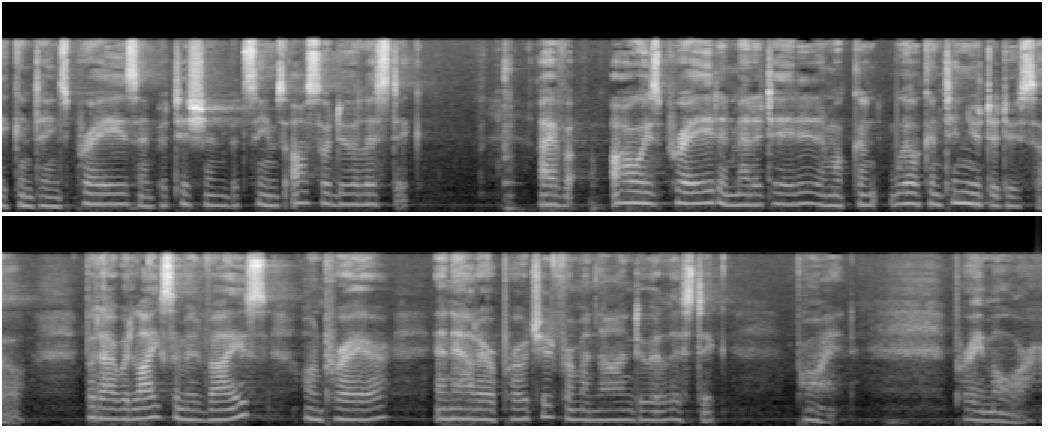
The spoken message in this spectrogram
It contains praise and petition, but seems also dualistic. I've always prayed and meditated and will, con- will continue to do so, but I would like some advice on prayer and how to approach it from a non dualistic point. Pray more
